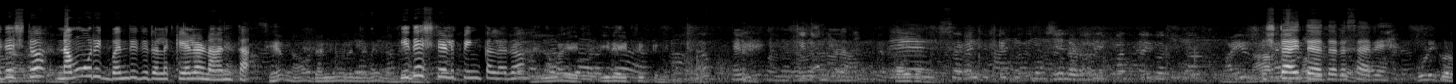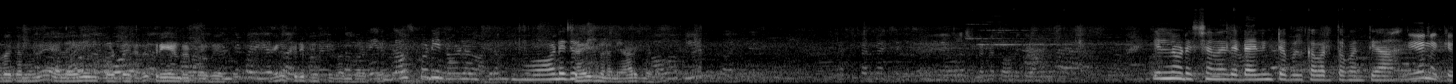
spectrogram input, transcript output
ಇದೆಷ್ಟು? ನಮ್ಮೂರಿಗೆ ಬಂದಿದ್ದೀರಲ್ಲ ಕೇಳೋಣ ಅಂತ. ಇದೆಷ್ಟು ಹೇಳಿ ಪಿಂಕ್ ಕಲರು? ಇಷ್ಟ ಆಯ್ತು ಅದರ ಸ್ಯಾರಿ ಕೂಲಿ ಕೊಡ್ಬೇಕಂದ್ರೆ ಲೈನಿಂಗ್ ಕೊಡ್ಬೇಕಂದ್ರೆ ತ್ರೀ ಹಂಡ್ರೆಡ್ ಕೊಡಬೇಕು ಹೆಂಗೆ ತ್ರೀ ಫಿಫ್ಟಿ ಬಂದ್ಬಿಡುತ್ತೆ ನೋಡಿದ್ರು ಸೈಜ್ ಮೇಡಮ್ ಯಾರಿಗೆ ಮೇಡಮ್ ಇಲ್ಲಿ ನೋಡಿ ಎಷ್ಟು ಚೆನ್ನಾಗಿದೆ ಡೈನಿಂಗ್ ಟೇಬಲ್ ಕವರ್ ತಗೊಂತೀಯಾ? ಏನಕ್ಕೆ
